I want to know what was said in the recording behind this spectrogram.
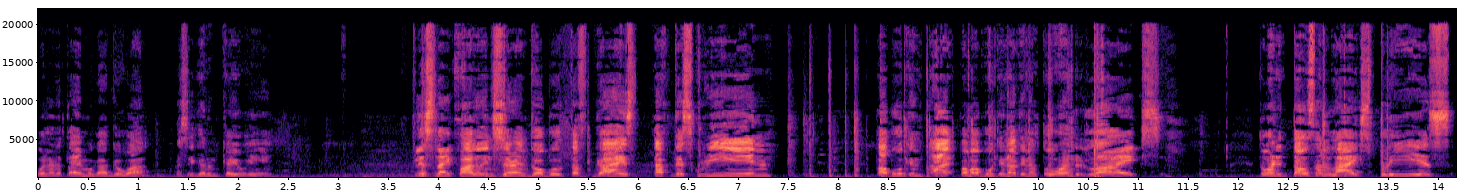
wala na tayong magagawa. Kasi ganun kayo eh. Please like, follow, and share, and double tap. Guys, tap the screen. Pabutin, pababutin natin ng 200 likes. 200,000 likes, please.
